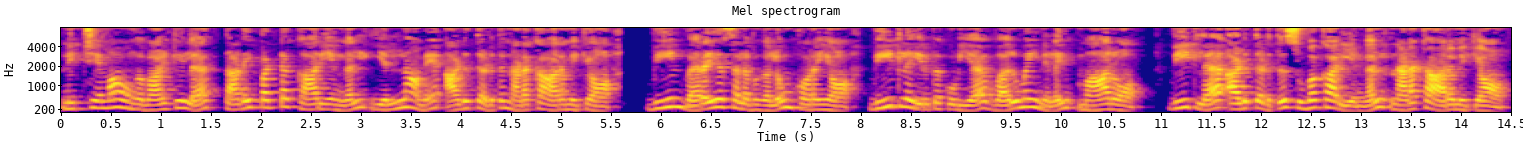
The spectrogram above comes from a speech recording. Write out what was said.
நிச்சயமா உங்க வாழ்க்கையில தடைப்பட்ட காரியங்கள் எல்லாமே அடுத்தடுத்து நடக்க ஆரம்பிக்கும். வீண் விரைய செலவுகளும் குறையும். வீட்டில் இருக்கக்கூடிய வறுமை நிலை மாறும். வீட்ல அடுத்தடுத்து சுபகாரியங்கள் நடக்க ஆரம்பிக்கும்.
